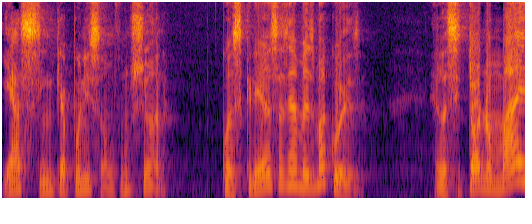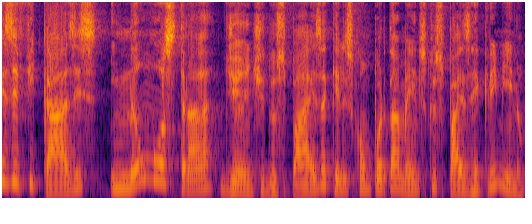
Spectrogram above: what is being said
E é assim que a punição funciona. Com as crianças é a mesma coisa. Elas se tornam mais eficazes em não mostrar diante dos pais aqueles comportamentos que os pais recriminam.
